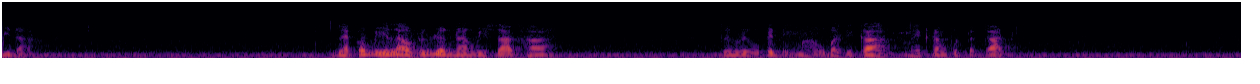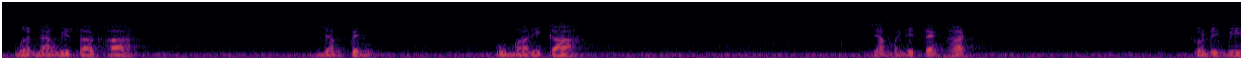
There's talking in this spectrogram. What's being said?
บิดา และก็มีเล่าถึงเรื่องนางวิสาขาซึ่งเรียกว่าเป็นอุมาอุบาสิกาในครั้งพุทธกาลเมื่อนางวิสาขา ยังเป็นกุมาริกา ยังไม่ได้แต่งงาน ก็ได้มี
